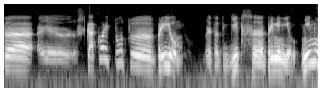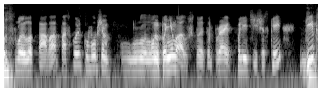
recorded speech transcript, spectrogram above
э, э, какой тут э, прием этот гипс применил? Не мужство и лукаво, поскольку, в общем, он понимал, что это проект политический. Гипс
